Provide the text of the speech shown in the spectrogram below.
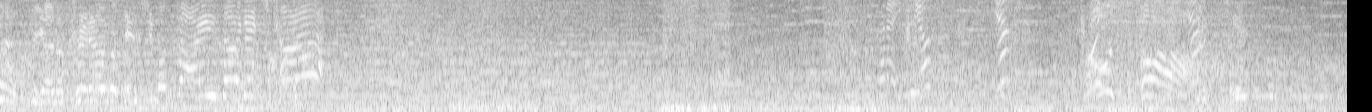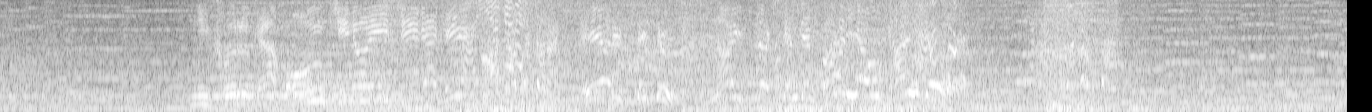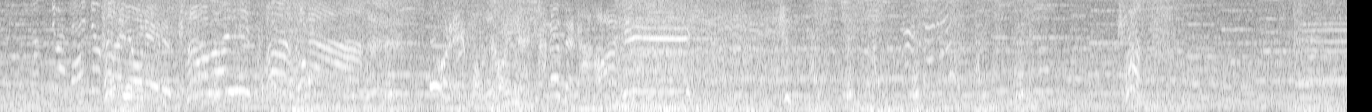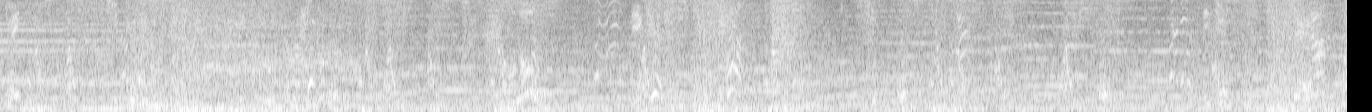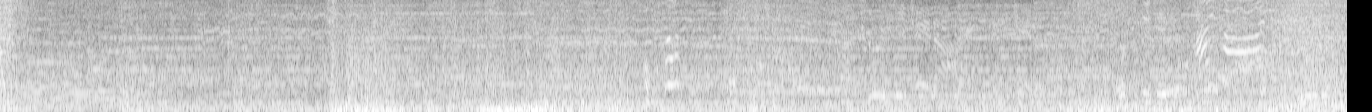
さすがのクラウド選手も大打撃か？に来るか本気の一撃。っ。たらエアリスナイスな起点でバリアを解除。そっ。ちは大丈夫頼れる可愛いパートナはいはい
